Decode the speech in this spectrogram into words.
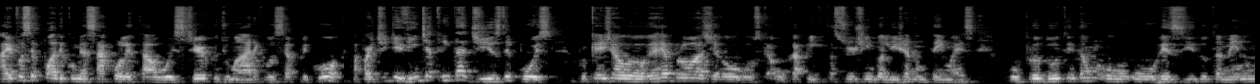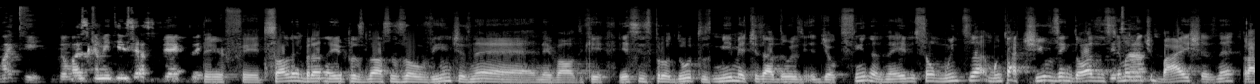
Aí você pode começar a coletar o esterco de uma área que você aplicou a partir de 20 a 30 dias depois porque aí já o rebrose, já o, o capim que está surgindo ali já não tem mais o produto, então o, o, resíduo também não vai ter. Então, basicamente, esse aspecto aí. Perfeito. Só lembrando aí para os nossos ouvintes, né, Nevaldo, que esses produtos mimetizadores de dioxinas, né, eles são muito, muito ativos em doses Exato. extremamente baixas, né, para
